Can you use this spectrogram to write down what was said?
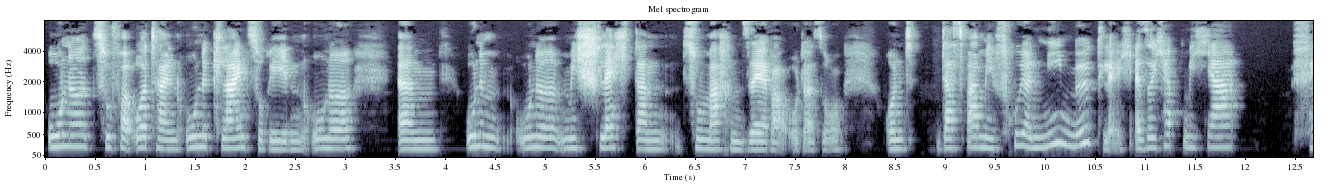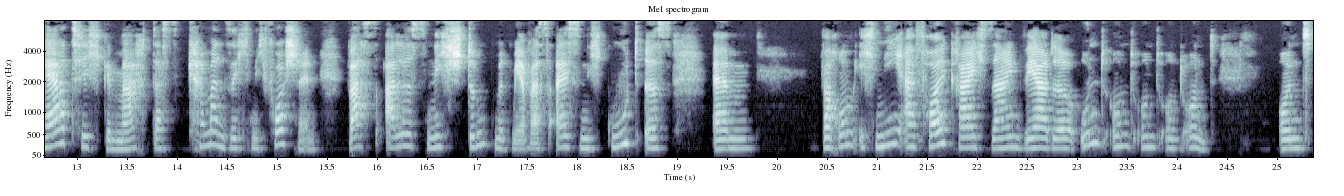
ohne zu verurteilen, ohne klein zu reden, ohne, ähm, ohne, ohne mich schlecht dann zu machen selber oder so. Und das war mir früher nie möglich. Also ich habe mich ja fertig gemacht, das kann man sich nicht vorstellen. Was alles nicht stimmt mit mir, was alles nicht gut ist, ähm, warum ich nie erfolgreich sein werde und, und, und, und, und. Und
